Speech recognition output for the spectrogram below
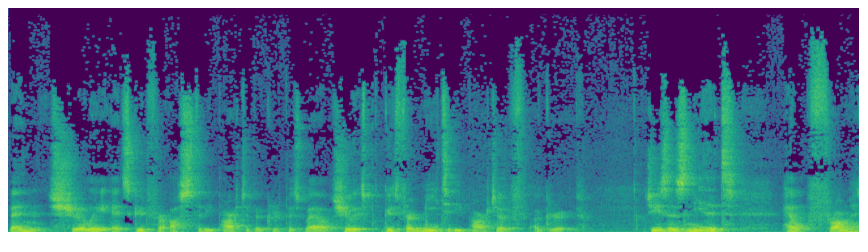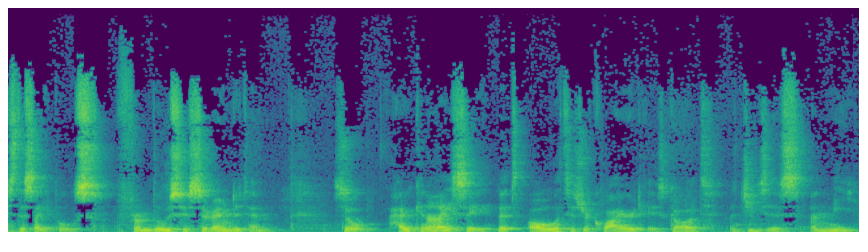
then surely it's good for us to be part of a group as well. Surely it's good for me to be part of a group. Jesus needed help from his disciples, from those who surrounded him. So, how can I say that all that is required is God and Jesus and me?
